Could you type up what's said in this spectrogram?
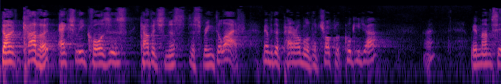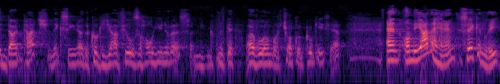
don't covet, actually causes covetousness to spring to life. Remember the parable of the chocolate cookie jar? Right? Where mum said, don't touch. And next thing you know, the cookie jar fills the whole universe and you're going to get overwhelmed by chocolate cookies. Yeah? And on the other hand, secondly,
